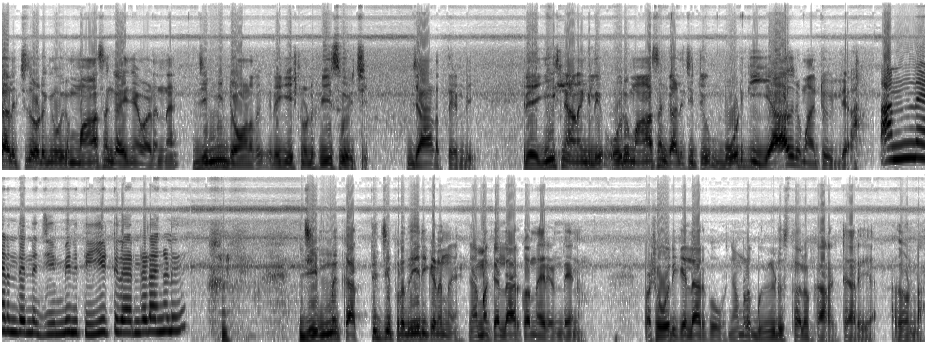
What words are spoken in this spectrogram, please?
കളിച്ചു തുടങ്ങി ഒരു മാസം കഴിഞ്ഞ പാടന്നെ ജിമ്മിന്റെ ഓണർ രഗീഷിനോട് ഫീസ് ചോദിച്ചു. ജാടത്തേണ്ടി. രഗീഷിനാണെങ്കിൽ ഒരു മാസം കളിച്ചിട്ടും ബോഡിക്ക് യാതൊരു മാറ്റവും ഇല്ല. അന്നേരം തന്നെ ജിമ്മിന് തീയിട്ട് വരണ്ടടാ ജിമ്മ് കത്തിച്ച് പ്രതികരിക്കണമെന്ന് നമുക്ക് എല്ലാവർക്കും അന്നേരം ഉണ്ടേനു പക്ഷെ ഓരിക്കും എല്ലാവർക്കും നമ്മളെ വീട് സ്ഥലം കറക്റ്റ് അറിയാം. അതുകൊണ്ടാ.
